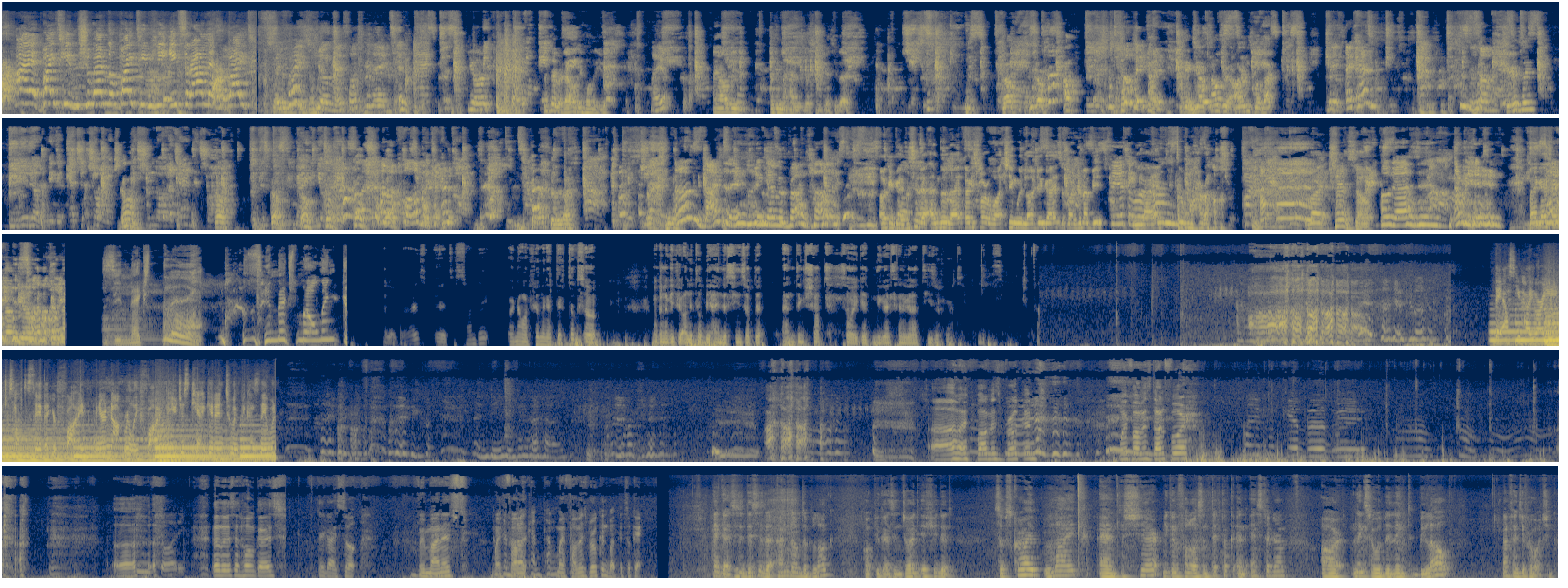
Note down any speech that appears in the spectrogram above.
hey, bite him. Schuberto, bite him. He eats ramen. Bite. if I kill myself today, it's your. That's alright, I will be holding you. Are you? I'll be putting my hands just in case you die. Go, go, up. Oh my god. Okay, now, now your arms go back. Wait, I can. no. Seriously? Beat it up, nigga, catch a charge. Go. Extra large and it's Go. hard. Put this Go, pussy go, right in your go, face. go, I'm follow my hand. And I'm dying today. Like, I'm a bright. Okay, guys, this is the end of that. Thanks for watching. We love you guys. We're gonna be See you tomorrow. live tomorrow. Bye. Show yourself. Oh god, I'm here. Bye, guys. We love you. Have a good night. The next. the next morning. Hello, guys. It's Sunday. Right now, I'm filming a TikTok, so we're gonna give you a little behind the scenes of the ending shot, so you get you guys can get a teaser for it. They ask you how you are, you just have to say that you're fine when you're not really fine, but you just can't get into it because they would. Uh, my thumb is broken. my thumb is done for. I'll do this at home, guys. Okay, guys, so we managed. My thumb, thumb. my thumb is broken, but it's okay. Hey guys, this is, this is the end of the vlog. Hope you guys enjoyed. If you did, subscribe, like, and share. You can follow us on TikTok and Instagram. Our links will be linked below. And thank you for watching.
